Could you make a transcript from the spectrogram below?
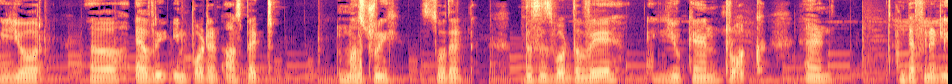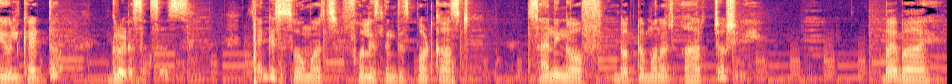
your uh, every important aspect mastery so that this is what the way you can rock and definitely you will get the greater success. Thank you so much for listening this podcast. Signing off dr manoj r. Joshi. Bye bye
